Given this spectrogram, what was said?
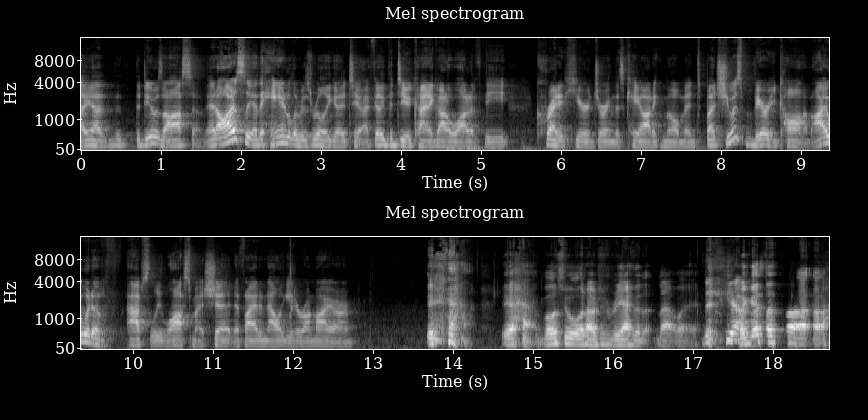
uh, yeah. The, the dude was awesome, and honestly, the handler was really good too. I feel like the dude kind of got a lot of the credit here during this chaotic moment, but she was very calm. I would have absolutely lost my shit if I had an alligator on my arm. Yeah, yeah. Most people would have just reacted that way. yeah, but I guess that's uh, uh,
